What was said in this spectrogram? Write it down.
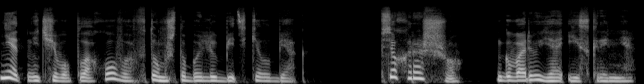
Нет ничего плохого в том, чтобы любить Килбек. Все хорошо, говорю я искренне.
